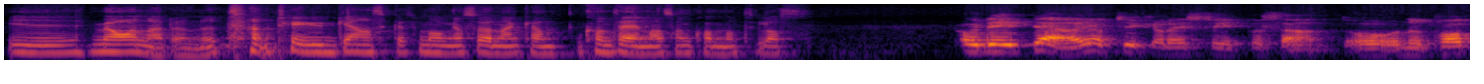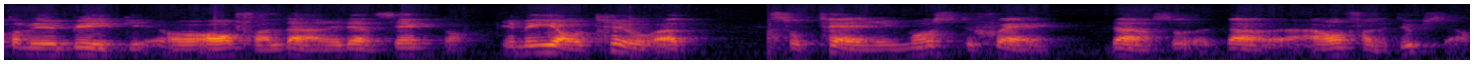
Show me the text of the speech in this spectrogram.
i månaden utan det är ju ganska många sådana containrar som kommer till oss. Och det är där jag tycker det är så intressant. Och nu pratar vi ju bygg och avfall där i den sektorn. Men jag tror att sortering måste ske där, där avfallet uppstår.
